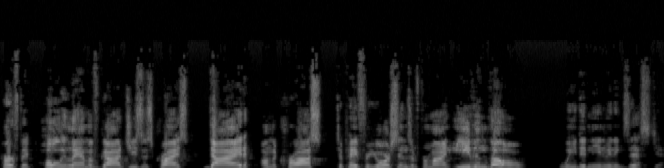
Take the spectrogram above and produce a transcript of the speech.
perfect, holy Lamb of God, Jesus Christ, died on the cross to pay for your sins and for mine, even though we didn't even exist yet.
